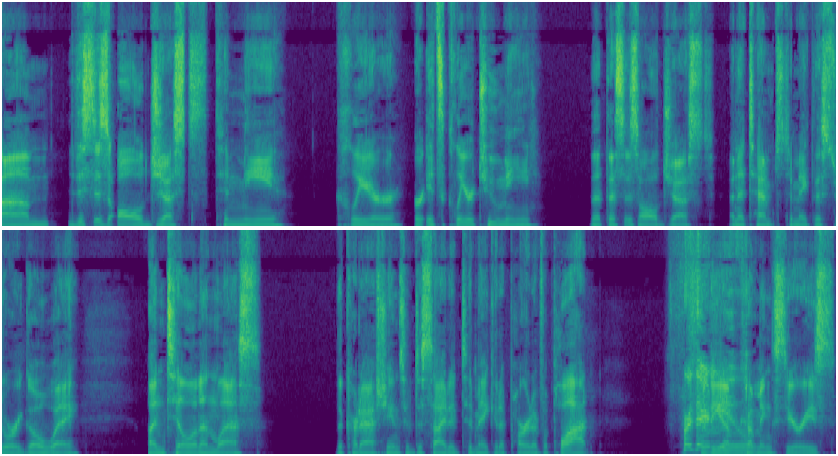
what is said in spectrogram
Um, this is all just to me clear, or it's clear to me that this is all just an attempt to make this story go away until and unless the Kardashians have decided to make it a part of a plot for their for the new upcoming series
